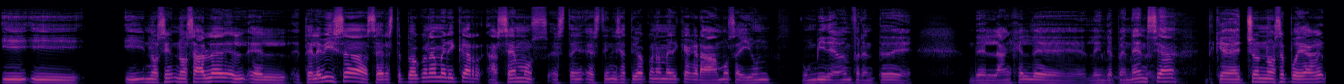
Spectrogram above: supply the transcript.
y, y, y nos, nos habla el, el Televisa hacer este pedo con América. Hacemos este- esta iniciativa con América. Grabamos ahí un, un video enfrente de, del Ángel de la Independencia, que de hecho no se podía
